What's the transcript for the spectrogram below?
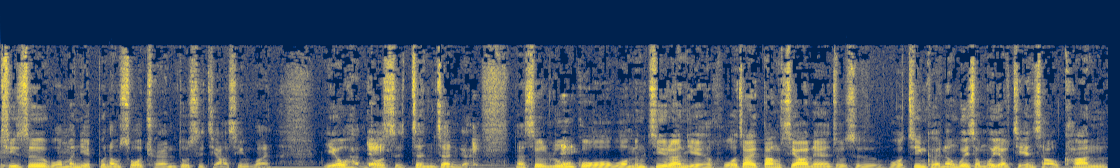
其实我们也不能说全都是假新闻，也有很多是真正的。但是如果我们既然也活在当下呢，就是我尽可能为什么要减少看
